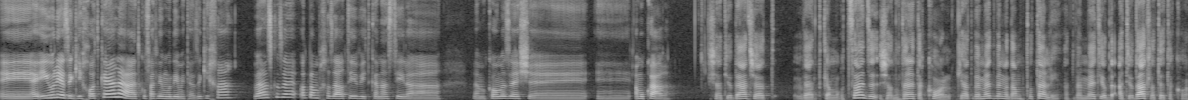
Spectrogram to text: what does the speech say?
אה, היו לי איזה גיחות כאלה, התקופת לימודים הייתה איזה גיחה, ואז כזה עוד פעם חזרתי והתכנסתי למקום הזה ש... אה, המוכר. שאת יודעת שאת, ואת גם רוצה את זה, שאת נותנת הכל, כי את באמת בן אדם טוטאלי, את באמת יודע, את יודעת לתת הכל.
